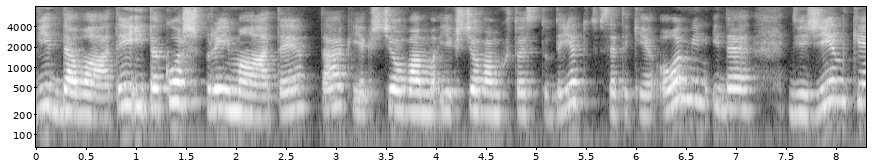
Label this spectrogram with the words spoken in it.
віддавати і також приймати. Так? Якщо вам, якщо вам хтось тут дає, тут все-таки обмін іде, дві жінки.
